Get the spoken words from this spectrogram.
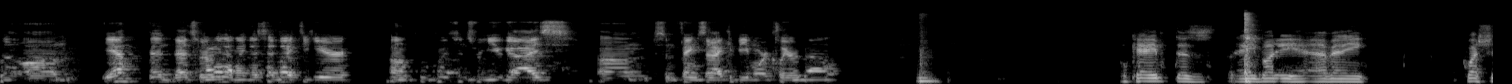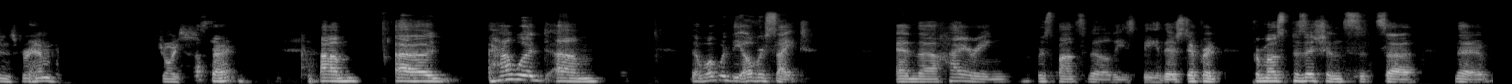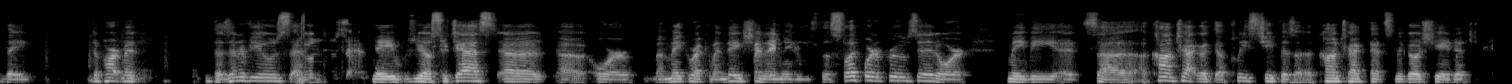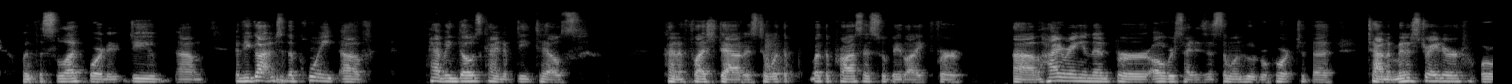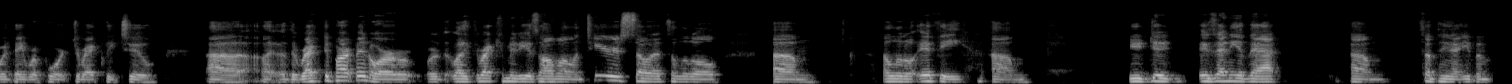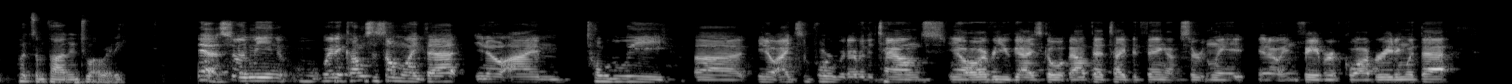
So um, yeah, that, that's what I have. I guess I'd like to hear um, some questions from you guys, um, some things that I could be more clear about. okay, does anybody have any questions for him? Joyce, I'll start. Um, uh, how would, um, the, what would the oversight and the hiring responsibilities be? There's different, for most positions, it's, uh, the, the department does interviews and they, you know, suggest, uh, uh, or make a recommendation and maybe the select board approves it, or maybe it's uh, a contract, like the police chief is a contract that's negotiated with the select board. Do you, um, have you gotten to the point of having those kind of details kind of fleshed out as to what the, what the process would be like for um, hiring and then for oversight? Is this someone who would report to the town administrator or would they report directly to uh, the rec department or, or like the rec committee is all volunteers. So that's a little, um, a little iffy. Um, you did, is any of that um, something that you've been put some thought into already? Yeah, so I mean, when it comes to something like that, you know, I'm totally, uh, you know, I'd support whatever the towns, you know, however you guys go about that type of thing. I'm certainly, you know, in favor of cooperating with that.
